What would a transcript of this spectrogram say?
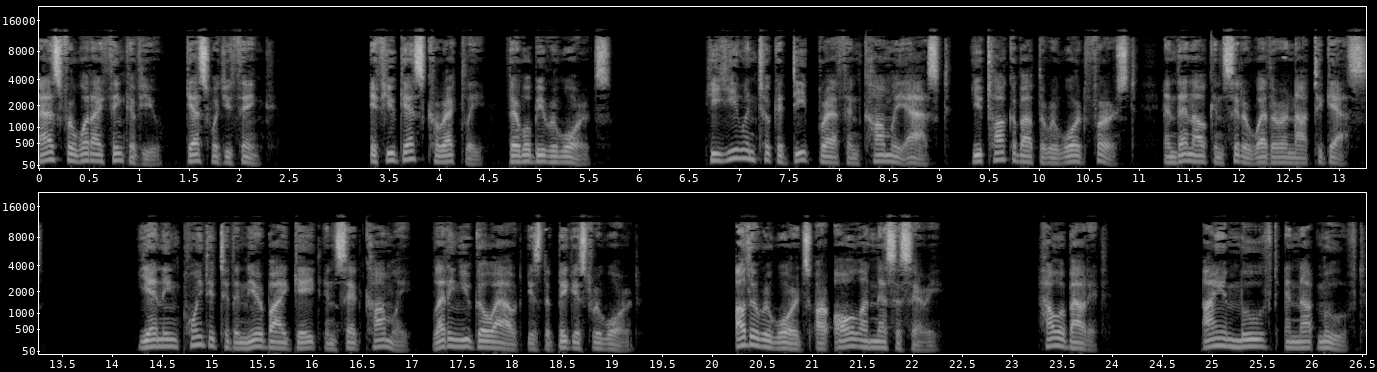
As for what I think of you, guess what you think. If you guess correctly, there will be rewards. He Yiwen took a deep breath and calmly asked, you talk about the reward first, and then I'll consider whether or not to guess. Yanning pointed to the nearby gate and said calmly, letting you go out is the biggest reward. Other rewards are all unnecessary. How about it? I am moved and not moved.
